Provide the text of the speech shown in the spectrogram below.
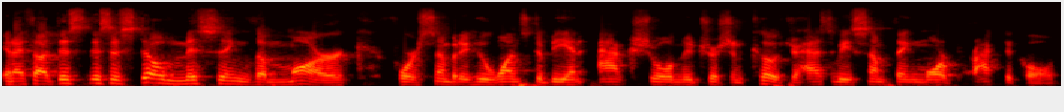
And I thought this this is still missing the mark for somebody who wants to be an actual nutrition coach. There has to be something more practical.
